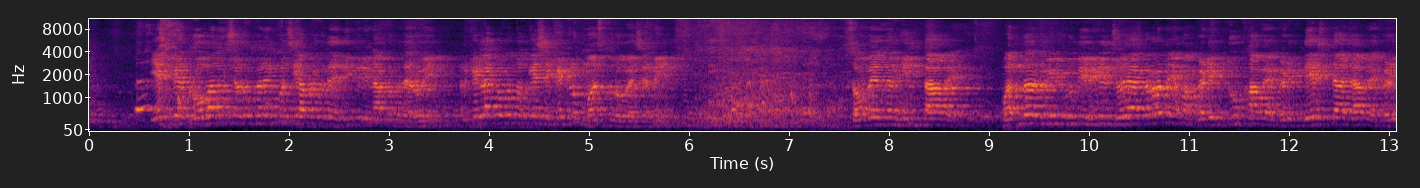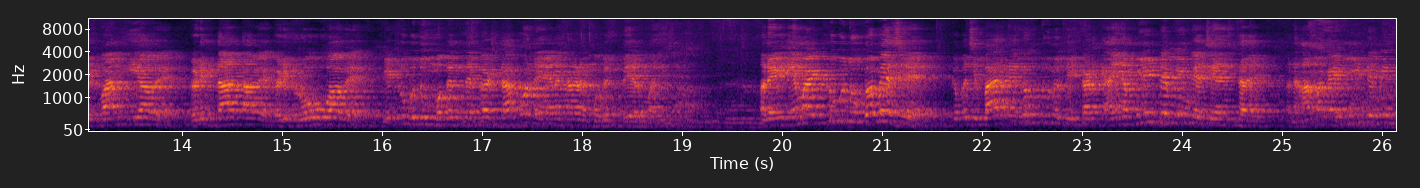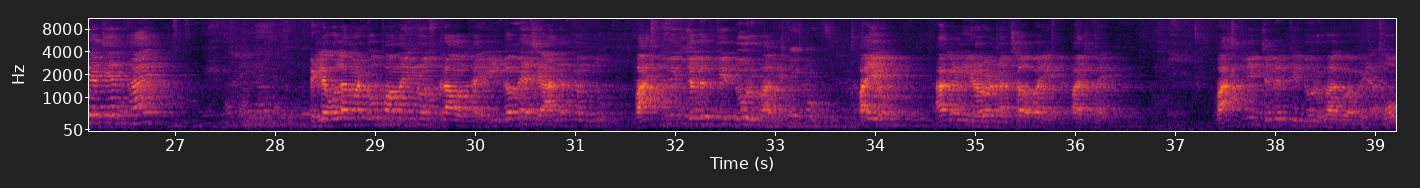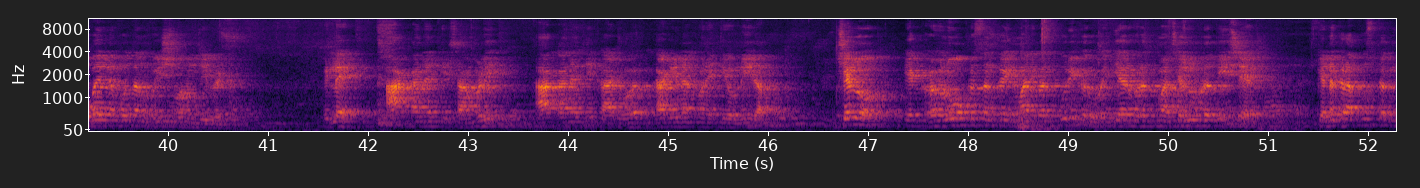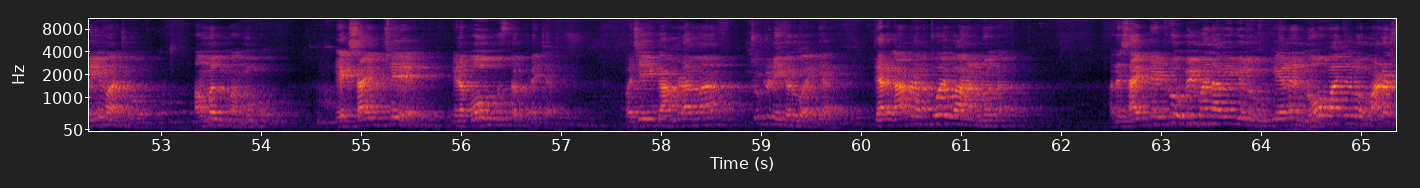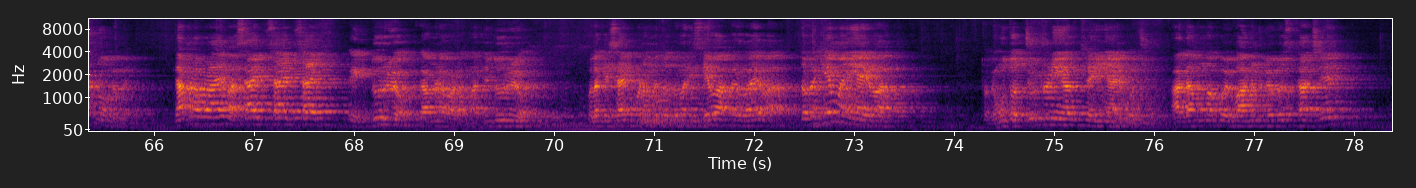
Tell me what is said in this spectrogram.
એક બે રોવાનું શરૂ કરે પછી આપણે બધા દીકરીને આપણે બધા રોઈ અને કેટલાક લોકો તો કહે છે, કેટલું મસ્ત રોવે છે નહીં? સંવેદનહીનતા આવે. પંદર મિનિટ સુધી રીલ જોયા કરો ને, એમાં ઘડીક દુઃખ આવે, ઘડીક દેશદાજ આવે, ઘડીક વાનગી આવે, ઘડીક દાંત આવે, ઘડીક રોવું આવે. એટલું બધું મગજને કષ્ટ આપો ને, એના કારણે મગજ બેર મારી જાય. અને એમાં એટલું બધું ગમે છે કે પછી બહાર કઈ ગમતું નથી, કારણ કે અહીંયા મિનિટે મિનિટે ચેન્જ થાય. અને આમાં કઈ મિનિટે મિનિટે ચેન્જ થાય? એટલે ઓલામાં ડોપામાઇન નો સ્ત્રાવ થાય. એ ગમે છે આનંદ ગમતું. વાસ્તવિક જગતથી દૂર ભાગે. ભાઈઓ, આગળની હરોળના છ ભાઈ, પાંચ ભાઈ. વાસ્તવિક જગતથી દૂર ભાગવા મળ્યા. મોબાઈલને પોતાનું વિશ્વ સમજી બેઠા. એટલે આ કાનેથી સાંભળી, આ કાનેથી કાઢવા, કાઢી નાખવાની ટેવ નહીં રાખો. છેલ્લો એક હળવો પ્રસંગ કહી મારી વાત પૂરી કરું. અગિયાર વર્ષમાં છેલ્લું વ્રત છે. કે નકરા પુસ્તક નહીં વાંચો, અમલમાં મૂકો. એક સાહેબ છે, એને બહુ પુસ્તક વેચ્યા. પછી ગામડામાં ચૂંટણી કરવા ગયા. ત્યારે ગામડામાં કોઈ વાહન નહોતા. અને સાહેબને એટલું અભિમાન આવી ગયેલું કે એને નો વાંચેલો માણસ નો ગમે. ગામડાવાળા આવ્યા, સાહેબ સાહેબ સાહેબ. એ દૂર રહ્યો ગામડાવાળા માંથી દૂર રહ્યો. બોલા કે, સાહેબ, પણ અમે તો તમારી સેવા કરવા આવ્યા. તમે કેમ અહીંયા આવ્યા? તો કે, હું તો ચૂંટણી અર્થે અહીંયા આવ્યો છું. આ ગામમાં કોઈ વાહન વ્યવસ્થા છે?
